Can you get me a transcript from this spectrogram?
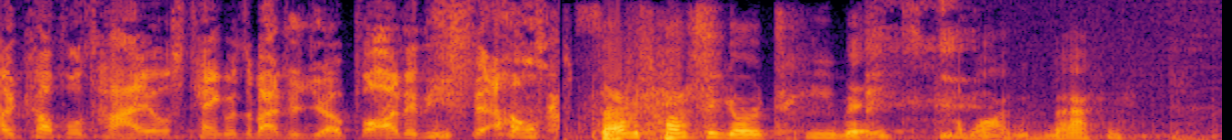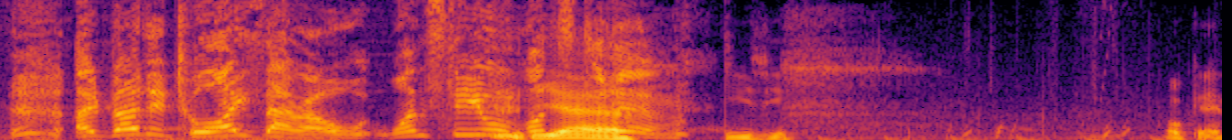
a couple tiles. Tank was about to jump on and he fell. Sabotaging our teammates. Come on, man. I've done it twice, Arrow. Once to you and once Yeah. to him. Easy. Okay.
